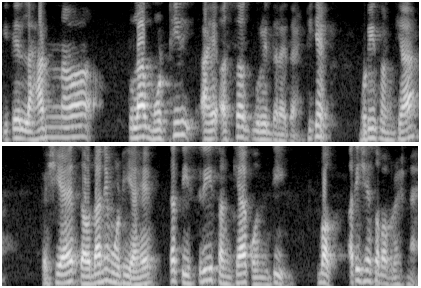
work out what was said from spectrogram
इथे लहान तुला मोठी आहे असं गृहित धरायचं आहे. ठीक आहे? मोठी संख्या कशी आहे? चौदाने मोठी आहे. तर तिसरी संख्या कोणती? बघ अतिशय सोपा प्रश्न आहे.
